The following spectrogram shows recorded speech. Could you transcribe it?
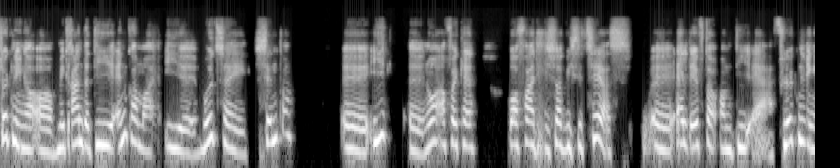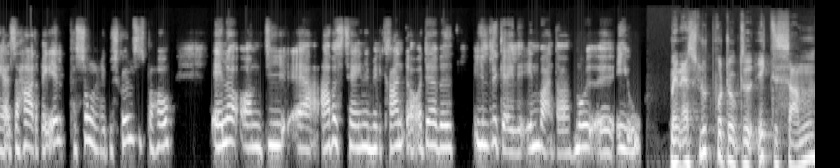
flygtninge og migranter de ankommer i øh, modtagecentre øh, i øh, Nordafrika, hvorfra de så visiteres øh, alt efter, om de er flygtninge, altså har et reelt personligt beskyttelsesbehov, eller om de er arbejdstagende migranter og derved illegale indvandrere mod øh, EU. Men er slutproduktet ikke det samme?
